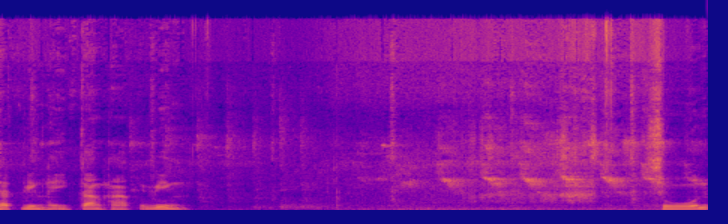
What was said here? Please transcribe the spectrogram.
จัดวิ่งให้ตั้งหากวิ่งศูนย์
